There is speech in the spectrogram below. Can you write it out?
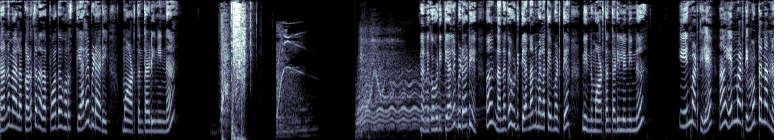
ನನ್ನ ಮೇಲೆ ಕಳ್ತನದ ಪೋದ ಹೊರಸ್ತಿಯಾಲೆ ಬಿಡಾಡಿ ಮಾಡ್ತಾನೆ ತಡಿ ನಿನ್ನ? ನನಗ ಹೊಡಿತಿಯಲ್ಲ ಬಿಡಾಡಿ? ನನಗ ಹುಡುಕಿಯ? ನನ್ನ ಮೇಲೆ ಕೈ ಮಾಡ್ತೀಯ? ನಿನ್ನ ಮಾಡ್ತಾನೆ ತಡಿಲೆ ನಿನ್ನ? ಏನ್ ಮಾಡ್ತಿಲೆ? ಹಾ, ಏನ್ ಮಾಡ್ತಿ? ಮುಟ್ಟ ನನ್ನ.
